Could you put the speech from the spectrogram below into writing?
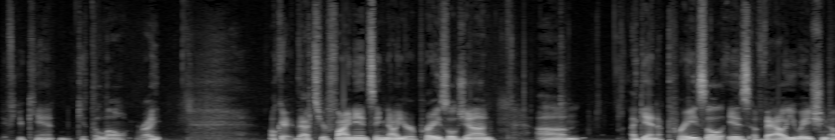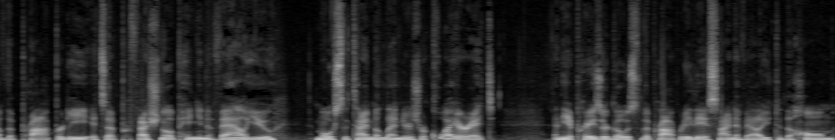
if you can't get the loan right? Okay that's your financing. Now your appraisal john. Um, Again, appraisal is evaluation of the property. It's a professional opinion of value. Most of the time, the lenders require it, and the appraiser goes to the property. They assign a value to the home,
